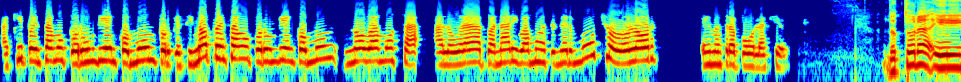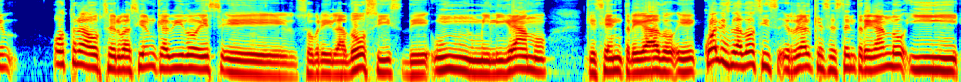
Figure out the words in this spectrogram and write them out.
Aquí pensamos por un bien común, porque si no pensamos por un bien común, no vamos a, lograr apanar y vamos a tener mucho dolor en nuestra población. Doctora, eh, otra observación que ha habido es eh, sobre la dosis de un miligramo que se ha entregado. Eh, ¿Cuál es la dosis real que se está entregando y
